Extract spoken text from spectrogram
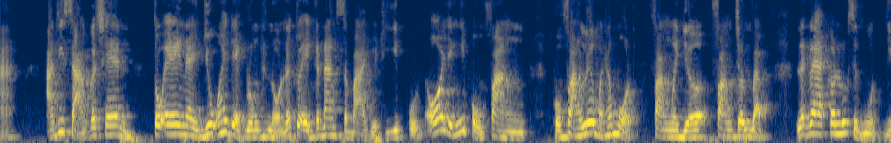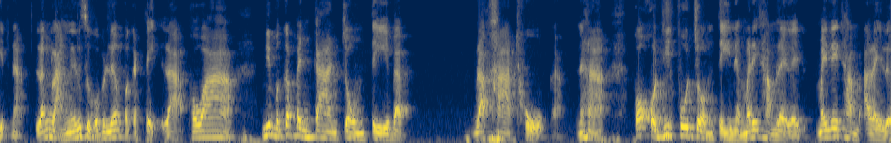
อะอันที่สามก็เช่น ตัวเองเนี่ยยุให้เด็กลงถนนแล้วตัวเองก็นั่งสบายอยู่ที่ญี่ปุ่นโอ้อย่างนี้ผมฟัง ผมฟังเรื่องมาทั้งหมด ฟังมาเยอะฟังจนแบบแรก ๆ ก็รู้สึกหงุดหงิดนะหลังๆนี่รู้สึกว่าเป็นเรื่องปกติละเพราะว่านี่มันก็เป็นการโจมตีแบบราคาถูกอะนะฮะเพราะคนที่พูดโจมตีเนี่ยไม่ได้ทำอะไรเลย ไม่ได้ทำอะไรเล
